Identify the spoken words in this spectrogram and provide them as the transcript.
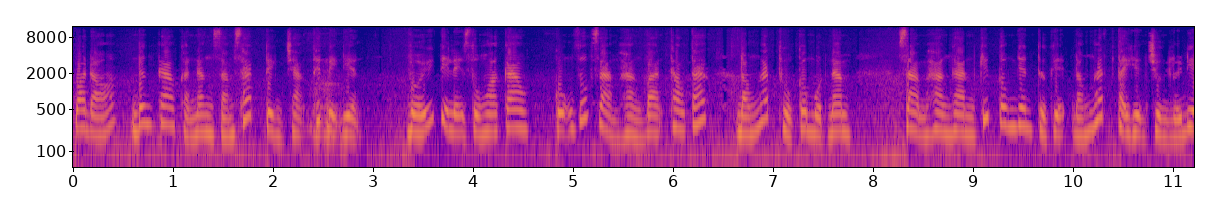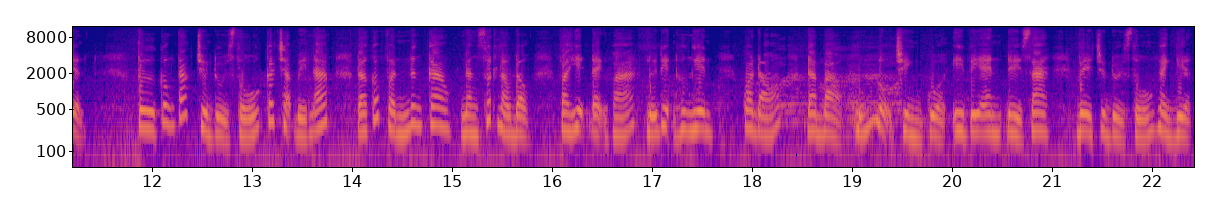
qua đó nâng cao khả năng giám sát tình trạng thiết bị điện. Với tỷ lệ số hóa cao cũng giúp giảm hàng vạn thao tác đóng ngắt thủ công một năm, giảm hàng ngàn kíp công nhân thực hiện đóng ngắt tại hiện trường lưới điện. Từ công tác chuyển đổi số, các trạm biến áp đã góp phần nâng cao năng suất lao động và hiện đại hóa lưới điện Hưng Yên, qua đó đảm bảo đúng lộ trình của EVN đề ra về chuyển đổi số ngành điện.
